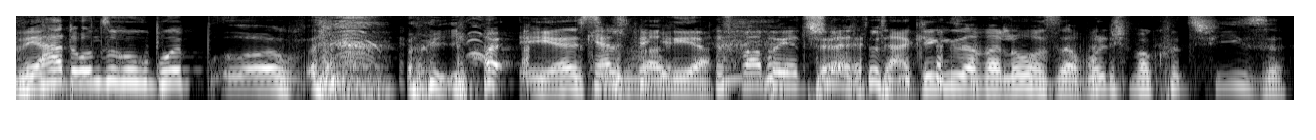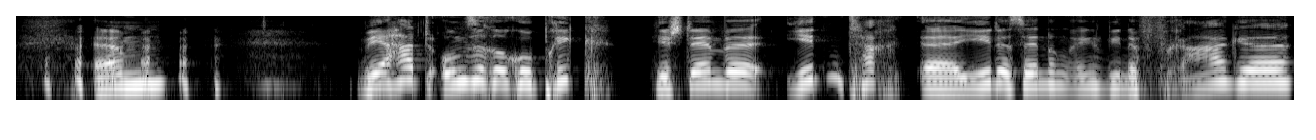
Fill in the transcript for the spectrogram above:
Wer hat unsere Rubrik? ja, er ist es Maria. Das war aber jetzt schnell. Da, da ging es aber los, da wollte ich mal kurz schießen. Ähm, wer hat unsere Rubrik? Hier stellen wir jeden Tag, äh, jede Sendung irgendwie eine Frage.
